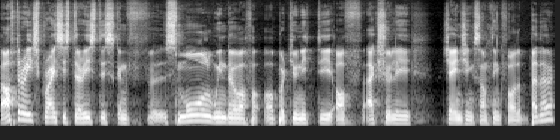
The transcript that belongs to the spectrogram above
After each crisis, there is this kind of uh, small window of opportunity of actually changing something for the better,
